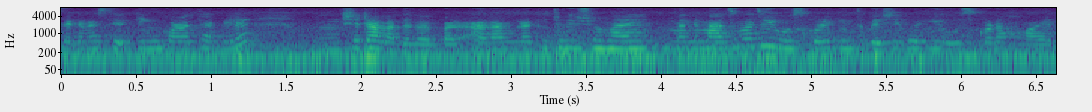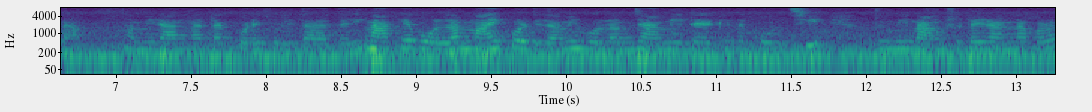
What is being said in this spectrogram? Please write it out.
সেখানে সেটিং করা থাকলে সেটা আলাদা ব্যাপার। আর আমরা কিছু কিছু সময় মানে মাঝে মাঝে ইউজ করি কিন্তু বেশিরভাগই ইউজ করা হয় না। রান্নাটা করে ফেলি তাড়াতাড়ি। মাকে বললাম, মাই করে দিত। আমি বললাম যে, আমি এটা এখানে করছি, তুমি মাংসটাই রান্না করো,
